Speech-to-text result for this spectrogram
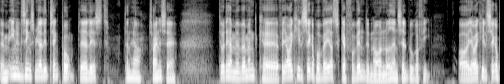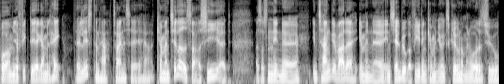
Øhm, en af de ting, som jeg lidt tænkte på, da jeg læste den her tegneserie, det var det her med, hvad man kan... For jeg var ikke helt sikker på, hvad jeg skal forvente, når noget er en selvbiografi. Og jeg var ikke helt sikker på, om jeg fik det, jeg gerne ville have, da jeg læste den her tegneserie her. Kan man tillade sig at sige, at altså sådan en, øh, en tanke var der, jamen øh, en selvbiografi, den kan man jo ikke skrive, når man er 28.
